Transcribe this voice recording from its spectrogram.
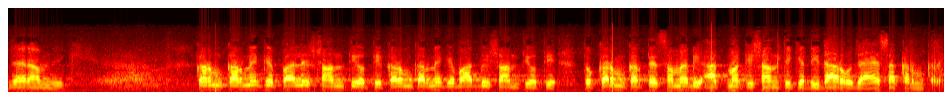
जयराम जी की। कर्म करने के पहले शांति होती है, कर्म करने के बाद भी शांति होती है। तो कर्म करते समय भी आत्मा की शांति के दीदार हो जाए, ऐसा कर्म करें।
